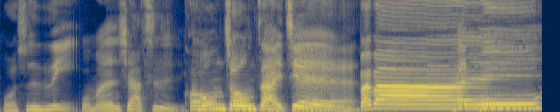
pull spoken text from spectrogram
我是丽，我们下次空中再见拜拜，拜拜。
